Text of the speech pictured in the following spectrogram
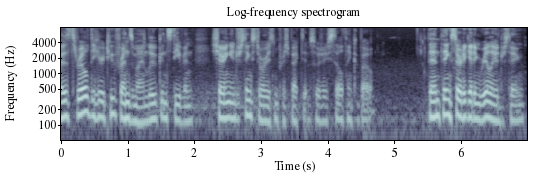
I was thrilled to hear two friends of mine, Luke and Stephen, sharing interesting stories and perspectives, which I still think about. Then things started getting really interesting.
